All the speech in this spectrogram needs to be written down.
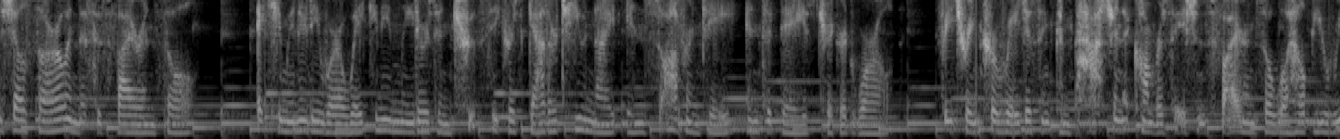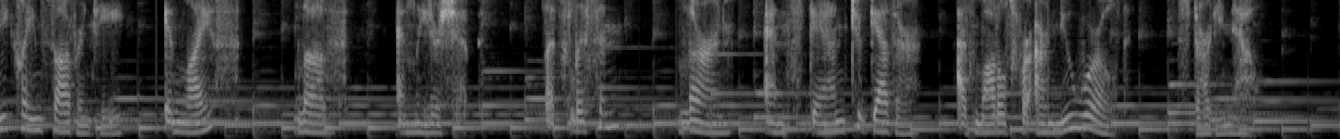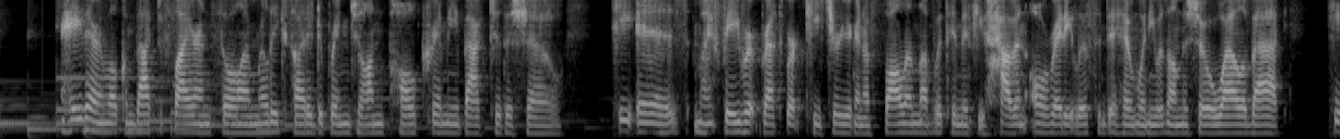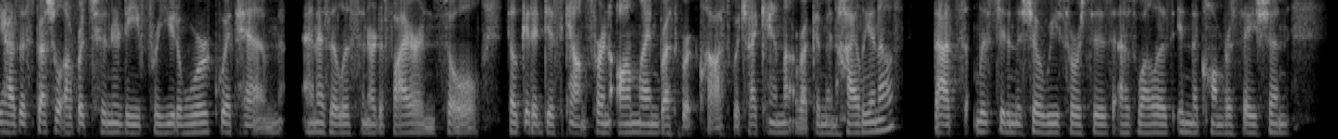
Michelle Sorrow, and this is Fire and Soul, a community where awakening leaders and truth seekers gather to unite in sovereignty in today's triggered world. Featuring courageous and compassionate conversations, Fire and Soul will help you reclaim sovereignty in life, love, and leadership. Let's listen, learn, and stand together as models for our new world starting now. Hey there, and welcome back to Fire and Soul. I'm really excited to bring John Paul Crimi back to the show. He is my favorite breathwork teacher. You're going to fall in love with him if you haven't already listened to him when he was on the show a while back. He has a special opportunity for you to work with him. And as a listener to Fire and Soul, he'll get a discount for an online breathwork class, which I cannot recommend highly enough. That's listed in the show resources as well as in the conversation.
